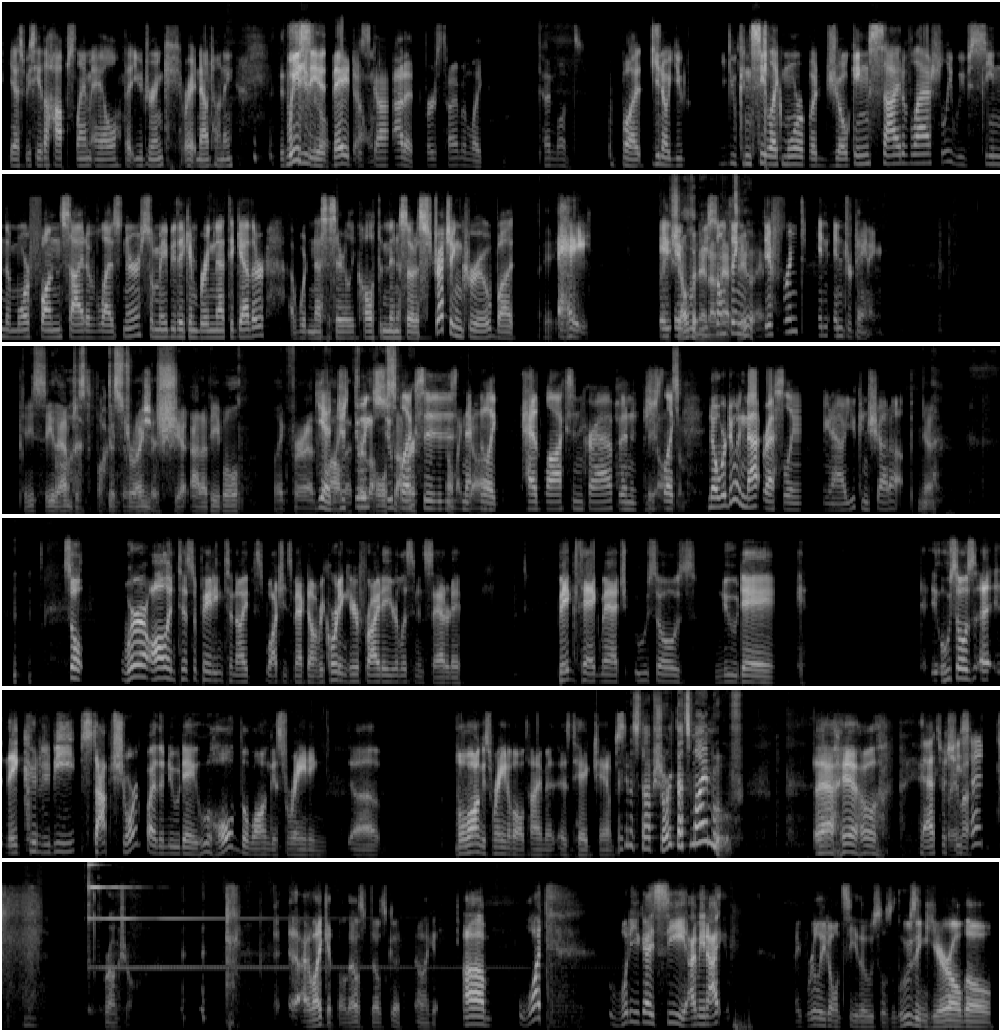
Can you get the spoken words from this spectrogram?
yes, we see the Hopslam Ale that you drink right now, Tony. It's We see it, they Just don't. got it first time in like ten months. but you know you you can see like more of a joking side of Lashley. We've seen the more fun side of Lesnar, so maybe they can bring that together. I wouldn't necessarily call it the Minnesota stretching crew, but Hey, hey, it, it would be something too. different and entertaining. Can you see them Oh, just that's fucking destroying the shit out of people? Like for a Yeah, Oh, just that's doing the whole suplexes, Oh my ne- God. like headlocks and crap, and it's Be just like, awesome. No, we're doing mat wrestling now. You can shut up. yeah. So we're all anticipating tonight watching SmackDown. Recording here Friday, you're listening Saturday. Big tag match, Usos, New Day. Usos, uh, they could be stopped short by the New Day, who hold the longest reigning, uh, the longest reign of all time as, as tag champs. They're gonna stop short. That's my move. Uh, yeah, oh, That's what Pretty she much. said. wrong show. I like it though. That was that was good. I like it. Um, what what do you guys see? I mean, I I really don't see the Usos losing here. Although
